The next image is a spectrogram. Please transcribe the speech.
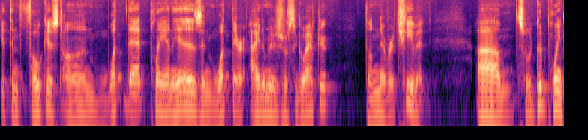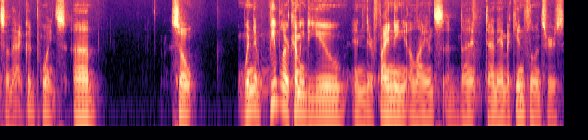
get them focused on what that plan is and what their item is supposed to go after, they'll never achieve it. Um, so good points on that. Good points. Um, so when people are coming to you and they're finding alliance dy- dynamic influencers,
